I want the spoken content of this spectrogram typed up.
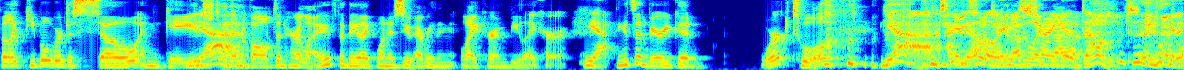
but like people were just so engaged Yeah. and involved in her life that they like wanted to do everything like her and be like her. Yeah. I think it's a very good work tool. Yeah. I know. I'm just like that. to get dumped. I'm just kidding.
